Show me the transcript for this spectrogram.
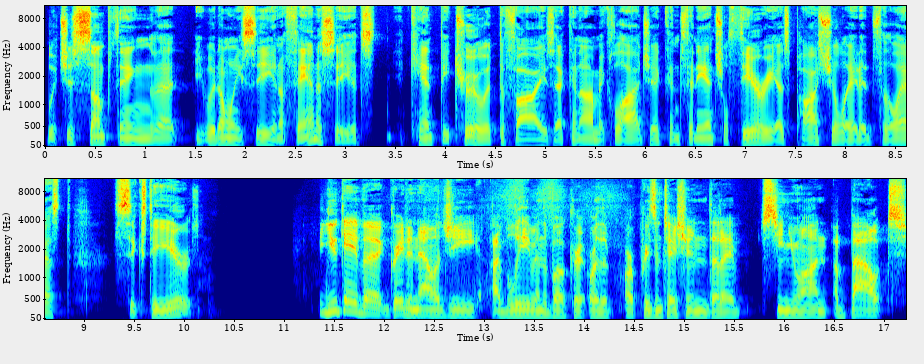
which is something that you would only see in a fantasy. It's, it can't be true. It defies economic logic and financial theory as postulated for the last 60 years. You gave a great analogy, I believe, in the book or, or the or presentation that I've seen you on about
